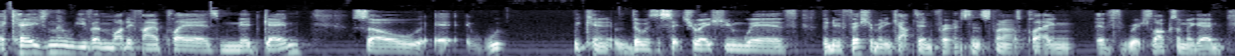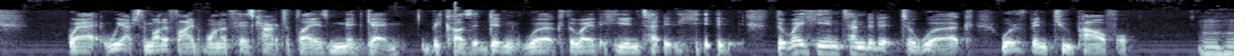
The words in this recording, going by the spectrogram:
occasionally, we even modify players mid game. So it, we we can. There was a situation with the new fisherman captain, for instance, when I was playing with Rich Loxham game, where we actually modified one of his character players mid-game because it didn't work the way that he intended. The way he intended it to work would have been too powerful. Mm-hmm.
